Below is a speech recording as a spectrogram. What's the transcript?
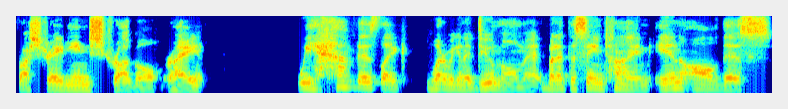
frustrating struggle, right? We have this like, what are we going to do moment? But at the same time, in all this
